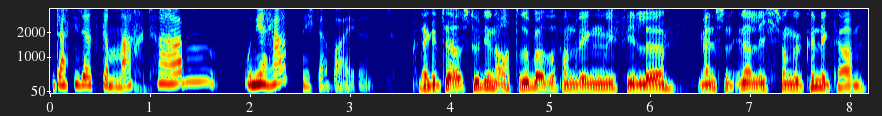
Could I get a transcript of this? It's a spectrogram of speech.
dass sie das gemacht haben und ihr Herz nicht dabei ist. Da gibt es ja Studien auch drüber, so von wegen, wie viele Menschen innerlich schon gekündigt haben.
